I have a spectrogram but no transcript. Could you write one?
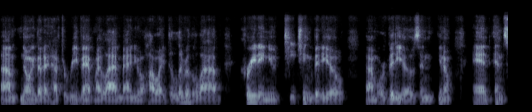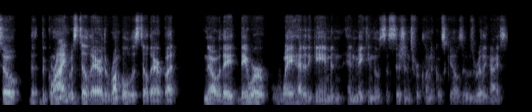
um, knowing that i'd have to revamp my lab manual how i deliver the lab create a new teaching video um, or videos and you know and and so the, the grind was still there the rumble was still there but no they they were way ahead of the game in, in making those decisions for clinical skills. It was really nice.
